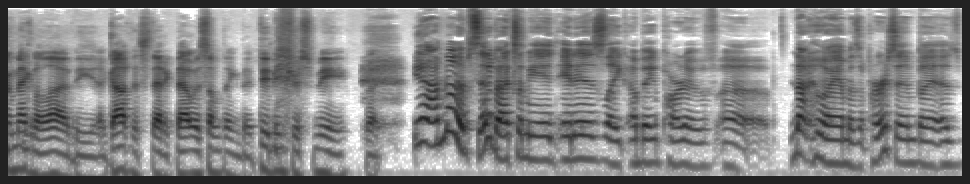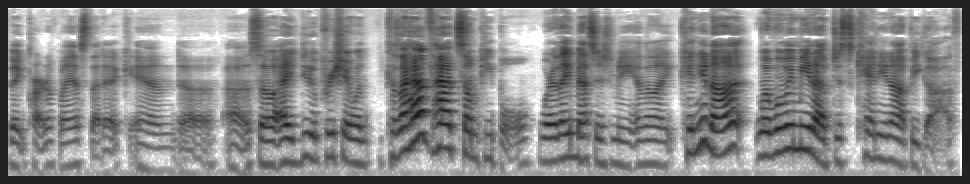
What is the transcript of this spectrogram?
I'm not gonna lie, the uh, goth aesthetic that was something that did interest me, but yeah i'm not upset about it 'cause, i mean it, it is like a big part of uh not who i am as a person but as a big part of my aesthetic and uh, uh so i do appreciate when because i have had some people where they message me and they're like can you not when, when we meet up just can you not be goth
